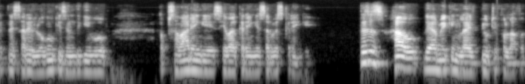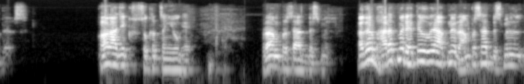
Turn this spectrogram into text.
इतने सारे लोगों की ज़िंदगी वो अब संवारेंगे, सेवा करेंगे, सर्विस करेंगे। This is how they are making life beautiful of others और आज एक सुखद संयोग है। राम प्रसाद बिस्मिल। अगर भारत में रहते हुए आपने राम प्रसाद बिस्मिल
